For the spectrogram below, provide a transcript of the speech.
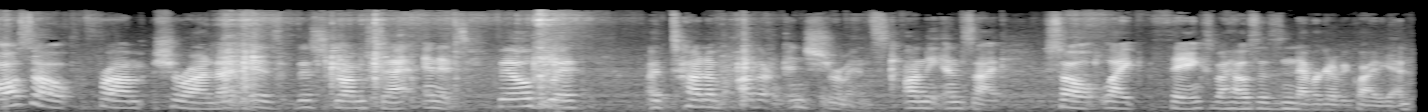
Also from Sharonda is this drum set and it's filled with a ton of other instruments on the inside. So like, thanks, my house is never gonna be quiet again.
